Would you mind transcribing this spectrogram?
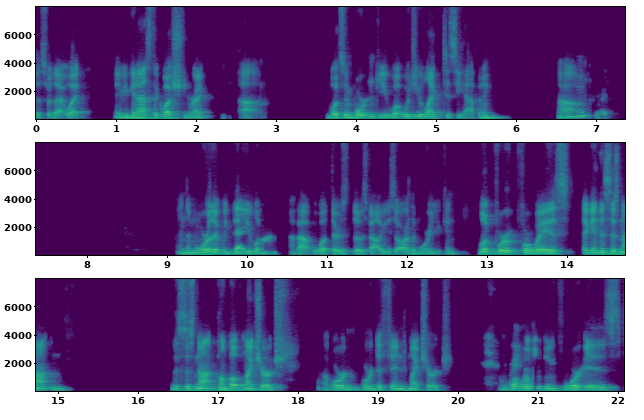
this or that way. Maybe you can ask the question right? Um, what's important to you? What would you like to see happening? Um, mm-hmm. right. and the more that, we, that you learn about what those those values are the more you can look for for ways again this is not this is not pump up my church uh, or or defend my church what right. we're looking for is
